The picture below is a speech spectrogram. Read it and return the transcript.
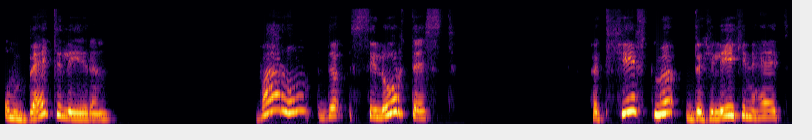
om bij te leren. Waarom de CELOR-test? Het geeft me de gelegenheid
